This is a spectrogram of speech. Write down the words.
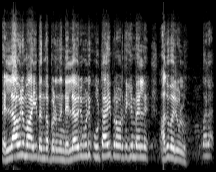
എല്ലാവരുമായി ബന്ധപ്പെടുന്നുണ്ട്. എല്ലാവരും കൂടി കൂട്ടായി പ്രവർത്തിക്കുമ്പോഴല്ലേ അത് വരുള്ളൂ? വരാം.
